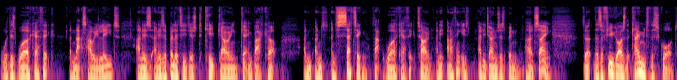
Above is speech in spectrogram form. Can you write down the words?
with his work ethic, and that's how he leads, and his and his ability just to keep going, getting back up, and and, and setting that work ethic tone. And he, and I think Eddie Jones has been heard saying that there's a few guys that came into the squad,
